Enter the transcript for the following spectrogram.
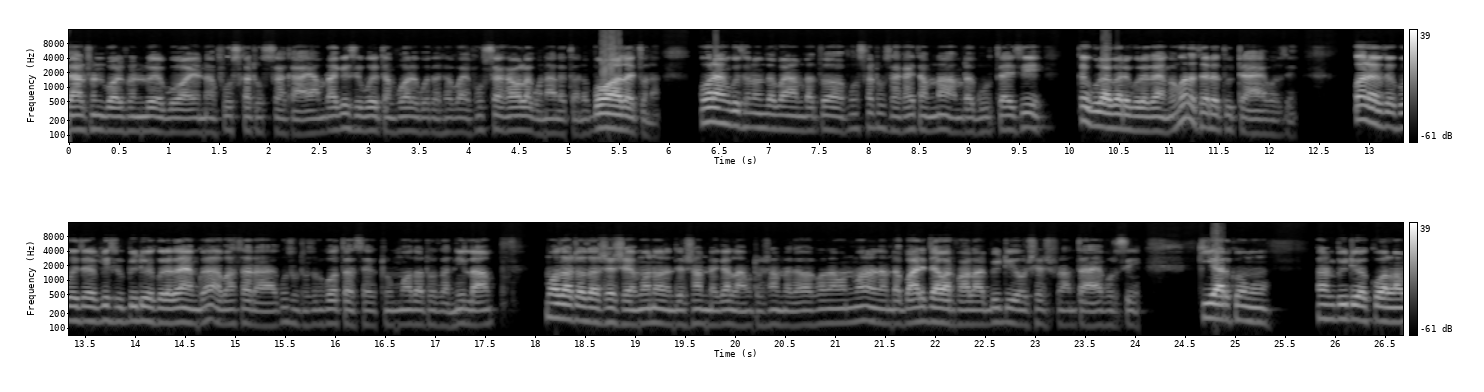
গার্লফ্রেন্ড বয়ফ্রেন্ড লয়ে বয় না ফুচকা টুচকা খায়। আমরা গেছি বইতাম, পরে বলতেছে ভাই, ফুচকা খাওয়া লাগবে নাহলে তো না বয়া যাইতো না। পরে আমি কইছিলাম যে, ভাই, আমরা তো ফুচকা টুচকা খাইতাম না, আমরা ঘুরতে আইছি, তো ঘুরা করে ঘুরে যাই আমরা পরে স্যার তুই টায়া বসে পরে তো কই যে ভিডিও করে যাই আমরা বাচ্চারা কুসুম টুসুম করতেছে, একটু মজা টজা নিলাম। মজা টজা শেষে মনোরঞ্জনের সামনে গেলাম, একটু সামনে যাওয়ার পরে আমার মনোরঞ্জনটা বাড়ি যাওয়ার পালা ভিডিও শেষ প্রান্ত আয়া পড়ছি। কি আর কমু? কারণ ভিডিও করলাম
